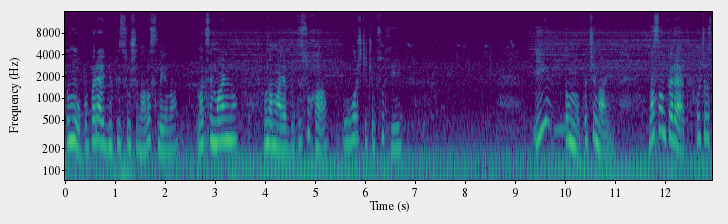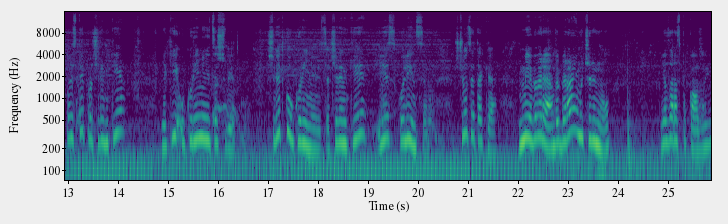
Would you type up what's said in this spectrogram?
Тому попередньо підсушена рослина максимально, вона має бути суха, горщичок сухий. І тому починаємо. Насамперед хочу розповісти про черенки, які укорінюються швидко. Швидко укорінюються черенки із колінцем. Що це таке? Ми беремо, вибираємо черенок. Я зараз показую.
